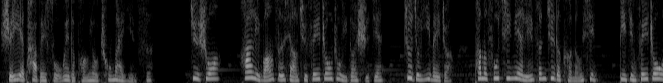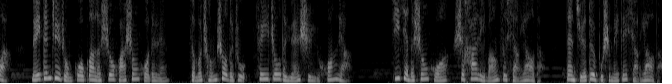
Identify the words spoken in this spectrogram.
谁也怕被所谓的朋友出卖隐私。据说哈里王子想去非洲住一段时间，这就意味着他们夫妻面临分居的可能性。毕竟非洲啊。梅根这种过惯了奢华生活的人，怎么承受得住非洲的原始与荒凉？极简的生活是哈里王子想要的，但绝对不是梅根想要的。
